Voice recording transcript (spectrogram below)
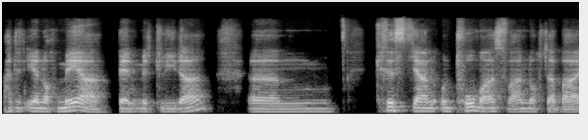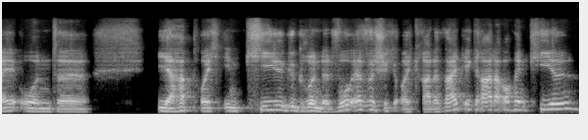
hattet ihr noch mehr Bandmitglieder. Ähm, Christian und Thomas waren noch dabei und äh, ihr habt euch in Kiel gegründet. Wo erwische ich euch gerade? Seid ihr gerade auch in Kiel?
